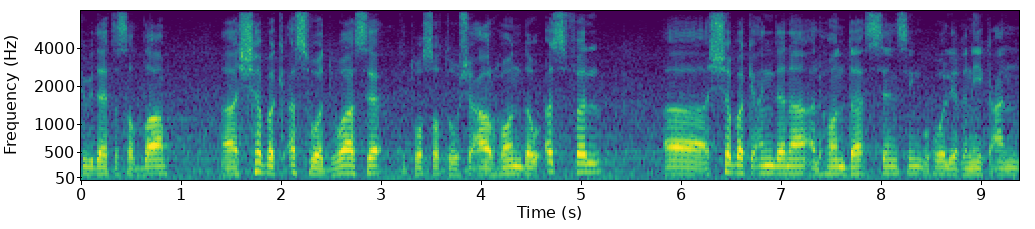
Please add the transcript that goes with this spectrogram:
في بداية الصدام آه، شبك أسود واسع تتوسطه شعار هوندا وأسفل آه، الشبك عندنا الهوندا sensing وهو اللي يغنيك عن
